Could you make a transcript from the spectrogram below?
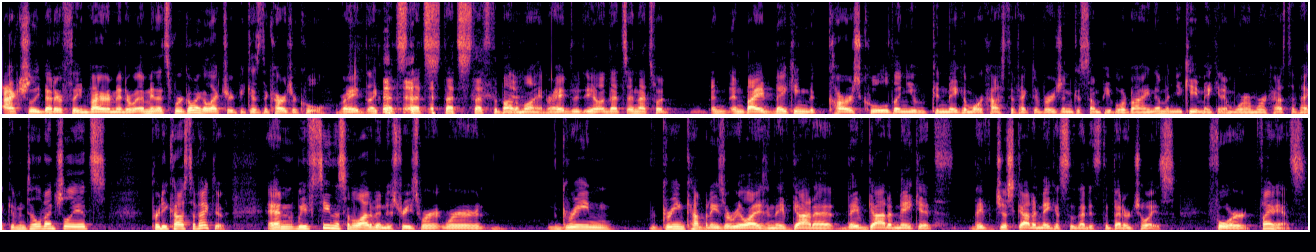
actually better for the environment or I mean that's we're going electric because the cars are cool, right? Like that's that's that's that's the bottom line, right? You know, that's and that's what and, and by making the cars cool, then you can make a more cost effective version because some people are buying them and you keep making it more and more cost effective until eventually it's pretty cost effective. And we've seen this in a lot of industries where where green green companies are realizing they've got to they've got to make it they've just got to make it so that it's the better choice for finance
